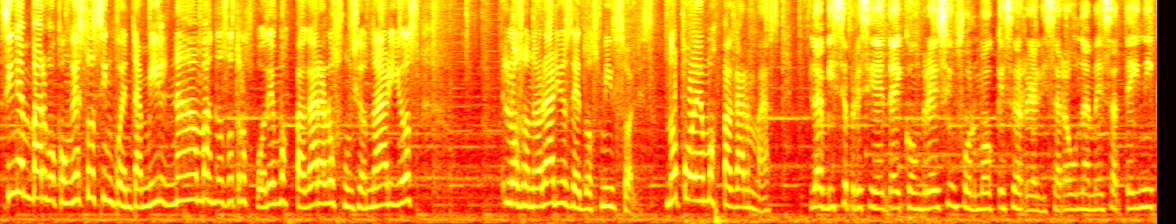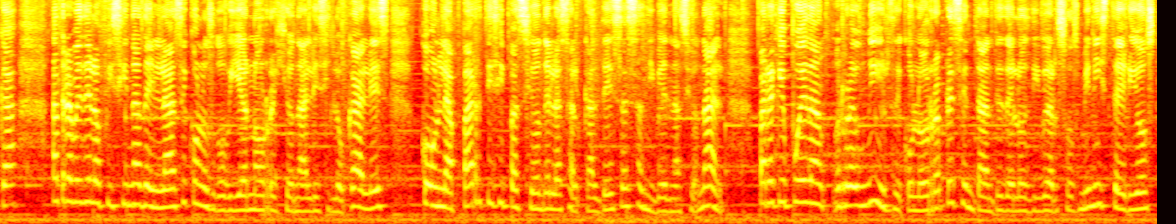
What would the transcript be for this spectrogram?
Sin embargo, con estos 50 mil nada más nosotros podemos pagar a los funcionarios los honorarios de 2.000 soles. No podemos pagar más. La vicepresidenta del Congreso informó que se realizará una mesa técnica a través de la oficina de enlace con los gobiernos regionales y locales, con la participación de las alcaldesas a nivel nacional, para que puedan reunirse con los representantes de los diversos ministerios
